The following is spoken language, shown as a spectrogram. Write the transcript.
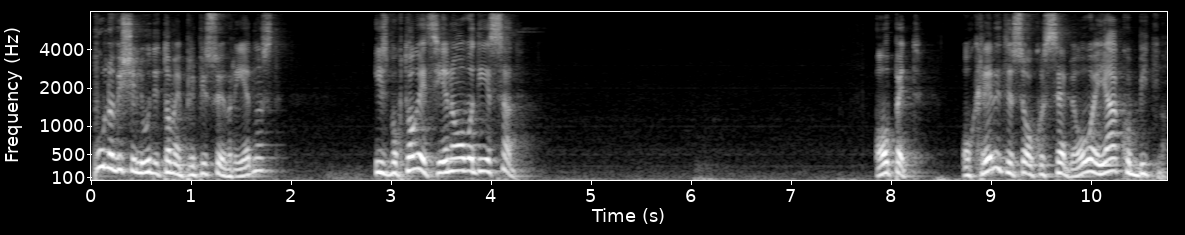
puno više ljudi tome pripisuje vrijednost i zbog toga je cijena ovo je sad. Opet, okrenite se oko sebe, ovo je jako bitno.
